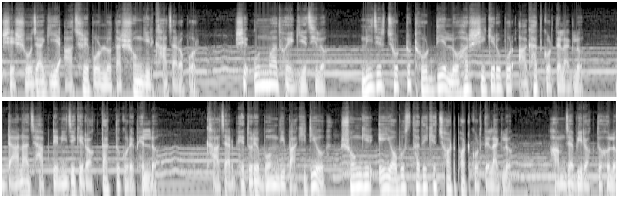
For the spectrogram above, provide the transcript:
সে সোজা গিয়ে আছড়ে পড়ল তার সঙ্গীর খাঁচার ওপর। সে উন্মাদ হয়ে গিয়েছিল। নিজের ছোট্ট ঠোঁট দিয়ে লোহার শিকের ওপর আঘাত করতে লাগল। ডানা ঝাপটে নিজেকে রক্তাক্ত করে ফেলল। খাঁচার ভেতরে বন্দি পাখিটিও সঙ্গীর এই অবস্থা দেখে ছটফট করতে লাগল। হামজা বিরক্ত হল।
